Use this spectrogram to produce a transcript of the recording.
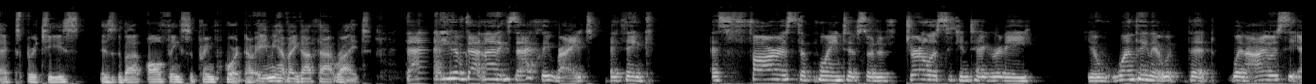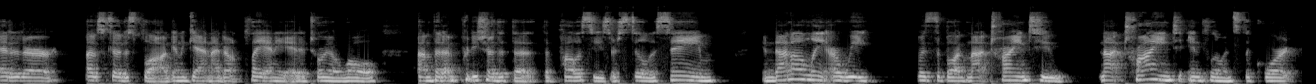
expertise is about all things Supreme Court. Now, Amy, have I got that right? That you have gotten that exactly right. I think as far as the point of sort of journalistic integrity, you know, one thing that that when I was the editor of SCOTUS blog, and again, I don't play any editorial role, um, but I'm pretty sure that the the policies are still the same. And not only are we was the blog not trying to not trying to influence the court,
